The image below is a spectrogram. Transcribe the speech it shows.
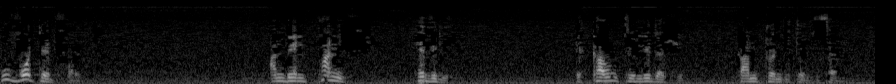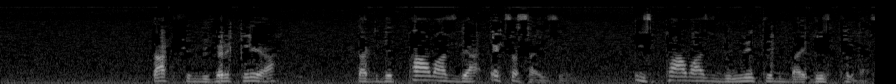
who voted for it. And they'll punish heavily the county leadership come 2027. That should be very clear that the powers they are exercising is powers donated by these traders.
